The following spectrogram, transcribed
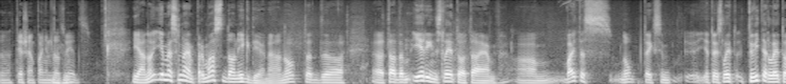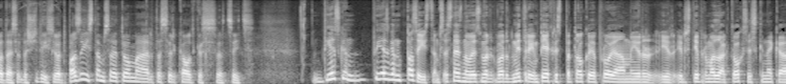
uh, tiešām paņem daudz mm -hmm. vietas. Jā, nu, ja mēs runājam par Macedoniju ikdienā, nu, tad uh, tādam ierīnas lietotājam, um, vai tas, nu, teiksim, ja tu esi lieto, Twitter lietotājs, tad tas šķitīs ļoti pazīstams, vai tomēr tas ir kaut kas cits? Diezgan, diezgan pazīstams. Es nezinu, vai es varu var Dmitrijam piekrist par to, ka joprojām ir, ir, ir stipri mazāk toksiski nekā,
